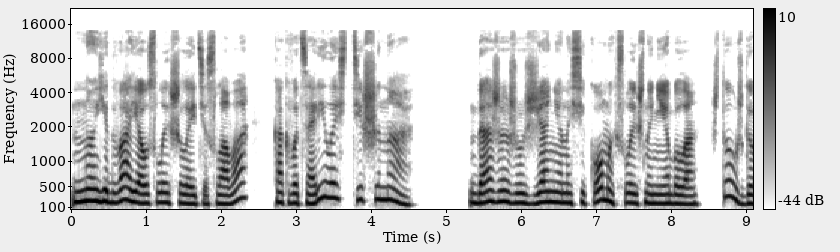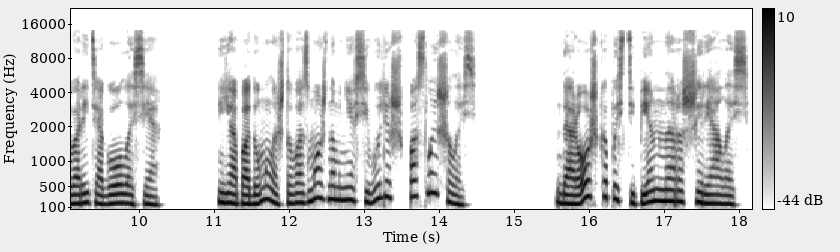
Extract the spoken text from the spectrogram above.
Но едва я услышала эти слова, как воцарилась тишина. Даже жужжания насекомых слышно не было, что уж говорить о голосе. Я подумала, что, возможно, мне всего лишь послышалось. Дорожка постепенно расширялась.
